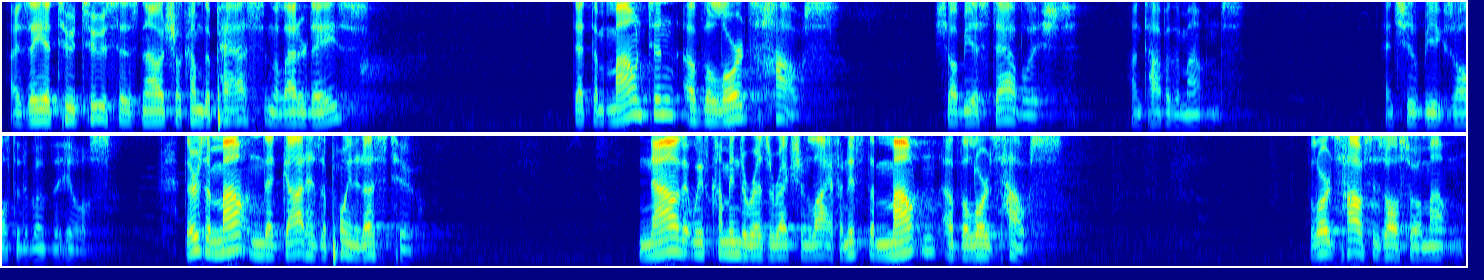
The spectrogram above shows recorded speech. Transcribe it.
Isaiah 2 2 says, Now it shall come to pass in the latter days that the mountain of the Lord's house shall be established on top of the mountains and shall be exalted above the hills. There's a mountain that God has appointed us to. Now that we've come into resurrection life, and it's the mountain of the Lord's house. The Lord's house is also a mountain.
